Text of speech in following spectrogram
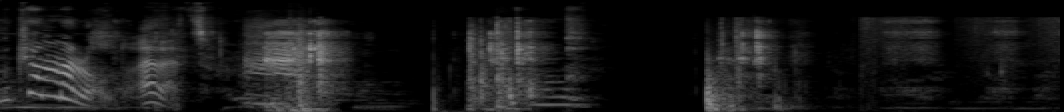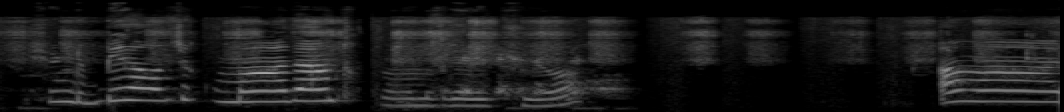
Mükemmel oldu. Evet. Şimdi birazcık maden toplamamız gerekiyor. Ama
